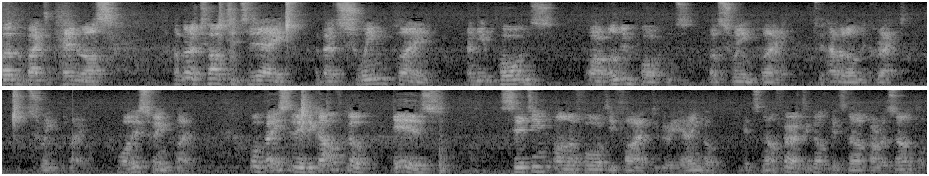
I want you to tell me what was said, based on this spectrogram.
Welcome back to Penross. I'm going to talk to you today about swing plane and the importance or unimportance of swing plane to have it on the correct swing plane. What is swing plane? Well basically the golf club is sitting on a 45 degree angle. It's not vertical, it's not horizontal.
